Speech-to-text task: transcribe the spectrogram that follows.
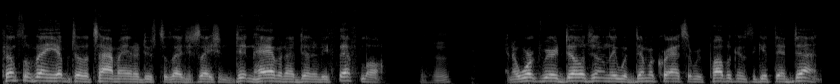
Pennsylvania, up until the time I introduced the legislation, didn't have an identity theft law. Mm-hmm. And I worked very diligently with Democrats and Republicans to get that done.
